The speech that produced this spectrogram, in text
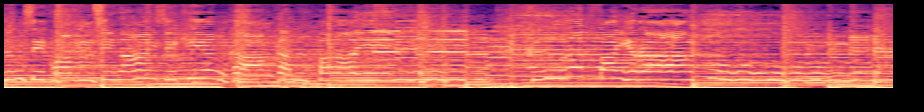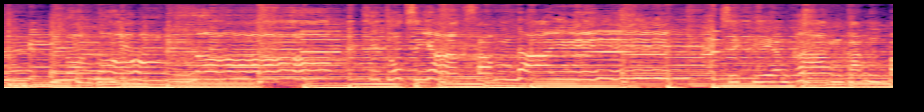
ถึงสิความสิง่ายสิเคียงข้างกันไป คือรถไฟรางคู่น้องน้องน้องสิทุกสิยากสำใด สิเคียงข้างกันไป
